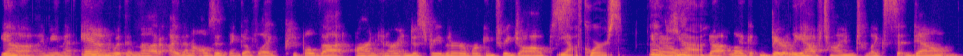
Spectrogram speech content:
Yeah. I mean, and within that, I then also think of like people that aren't in our industry that are working three jobs. Yeah, of course. You oh, know, yeah. that like barely have time to like sit down,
